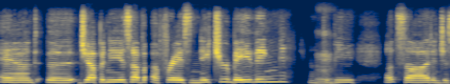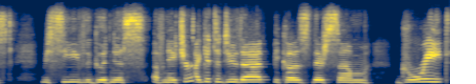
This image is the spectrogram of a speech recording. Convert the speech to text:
And the Japanese have a phrase, nature bathing, mm. to be outside and just receive the goodness of nature. I get to do that because there's some great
